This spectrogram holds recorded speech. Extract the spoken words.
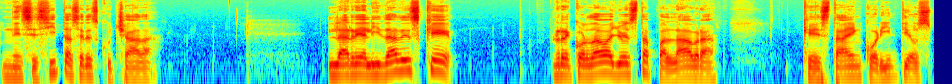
necesita ser escuchada. La realidad es que recordaba yo esta palabra que está en Corintios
